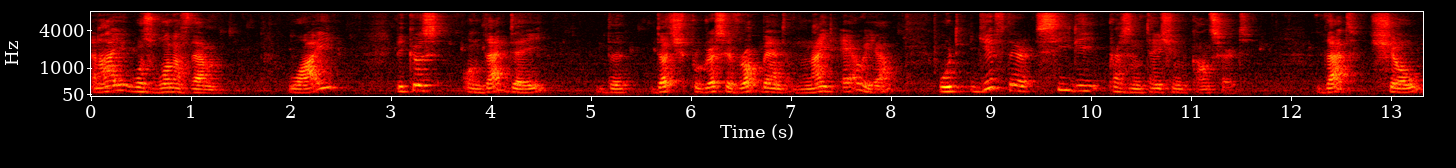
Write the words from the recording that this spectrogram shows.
And I was one of them. Why? Because on that day, the Dutch progressive rock band Knight Area would give their CD presentation concert. That show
